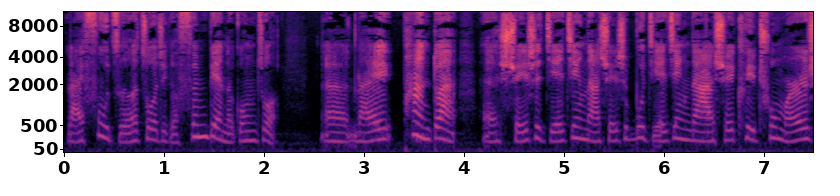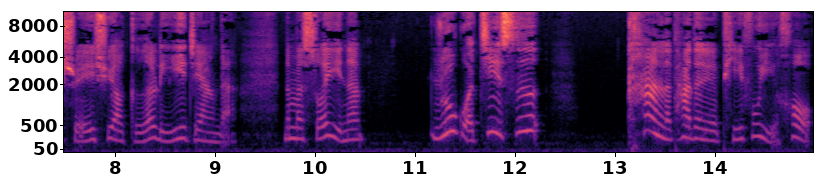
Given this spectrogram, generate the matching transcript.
来负责做这个分辨的工作，呃，来判断呃谁是洁净的，谁是不洁净的，谁可以出门，谁需要隔离这样的。那么，所以呢，如果祭司看了他的皮肤以后，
